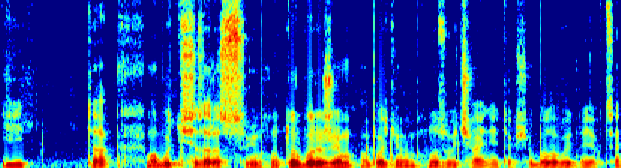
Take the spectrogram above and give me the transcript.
І так, мабуть, ще зараз вімкну турборежим, а потім вімкну звичайний, так щоб було видно, як це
